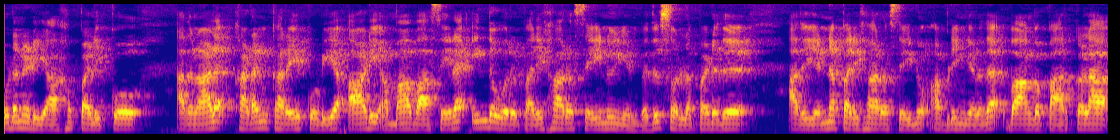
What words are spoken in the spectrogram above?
உடனடியாக பழிக்கும் அதனால் கடன் கரையக்கூடிய ஆடி அமாவாசையில் இந்த ஒரு பரிகாரம் செய்யணும் என்பது சொல்லப்படுது. அது என்ன பரிகாரம் செய்யணும் அப்படிங்கிறத வாங்க பார்க்கலாம்.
